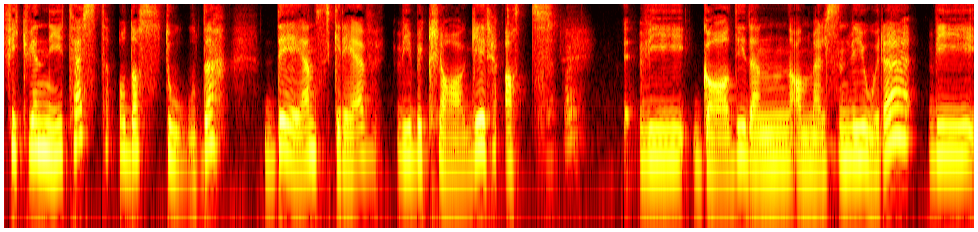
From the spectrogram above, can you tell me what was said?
fikk vi en ny test, og da sto det DN skrev 'Vi beklager at vi ga de den anmeldelsen vi gjorde. Vi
